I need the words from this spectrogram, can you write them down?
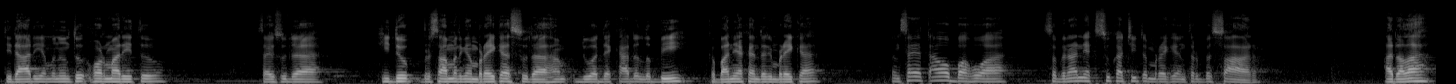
Tidak ada yang menuntut hormat itu. Saya sudah hidup bersama dengan mereka sudah dua dekade lebih, kebanyakan dari mereka. Dan saya tahu bahwa sebenarnya sukacita mereka yang terbesar adalah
